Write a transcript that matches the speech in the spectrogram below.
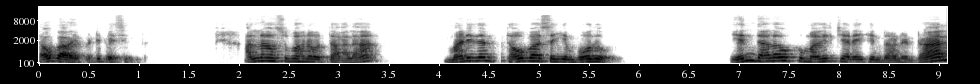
தௌபாவை பற்றி பேசுகின்றது. அல்லாஹ் சுபானவத்தாலா மனிதன் தௌபா செய்யும் போது எந்த அளவுக்கு மகிழ்ச்சி அடைகின்றான் என்றால்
